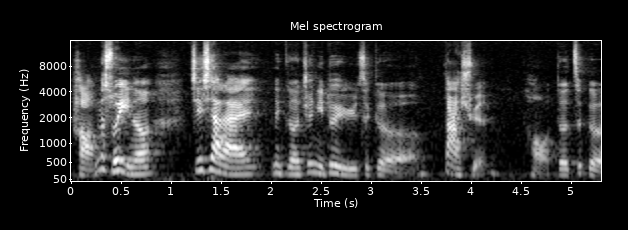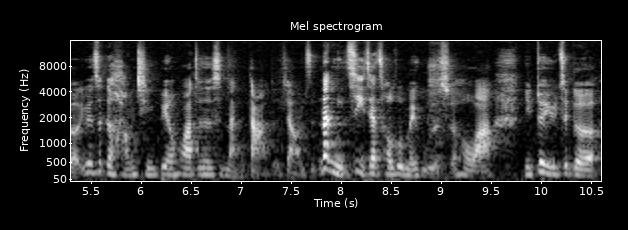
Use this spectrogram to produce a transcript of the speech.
好，那所以呢，接下来那个 Jenny 对于这个大选。好的，这个因为这个行情变化真的是蛮大的，这样子。那你自己在操作美股的时候啊，你对于这个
